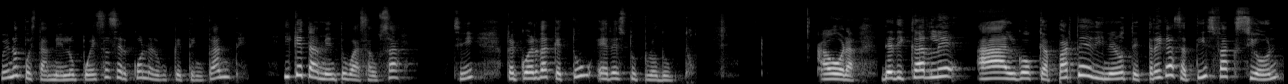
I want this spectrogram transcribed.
bueno, pues también lo puedes hacer con algo que te encante y que también tú vas a usar, ¿sí? Recuerda que tú eres tu producto. Ahora, dedicarle a algo que aparte de dinero te traiga satisfacción,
